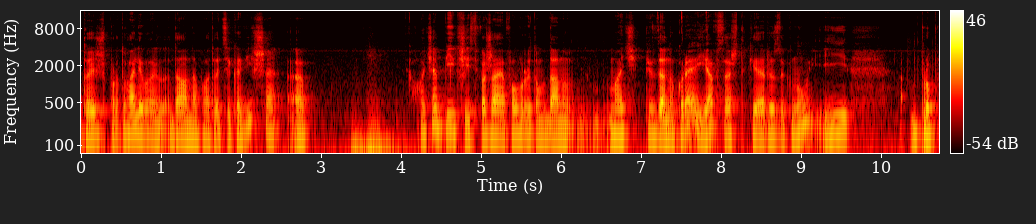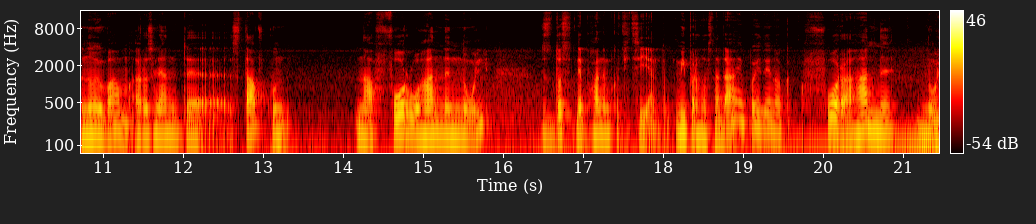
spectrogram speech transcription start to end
тої ж Португалії виглядала набагато цікавіше. Е, Хоча більшість вважає фаворитом в даному матчі Південну Корею, я все ж таки ризикну і пропоную вам розглянути ставку на фору Ганни 0 з досить непоганим коефіцієнтом. Мій прогноз на даний поєдинок фора Ганни 0.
